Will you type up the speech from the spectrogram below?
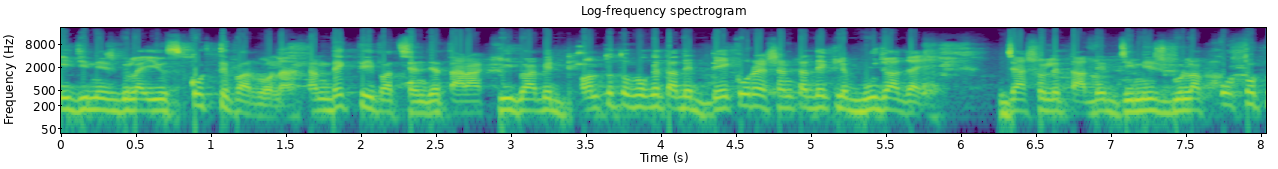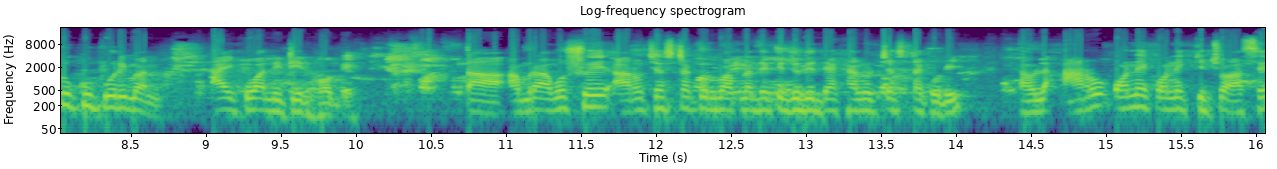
এই জিনিসগুলা ইউজ করতে পারব না। কারণ দেখতেই পাচ্ছেন যে তারা কীভাবে অন্তত পক্ষে তাদের ডেকোরেশনটা দেখলে বোঝা যায় যে আসলে তাদের জিনিসগুলা কতটুকু পরিমাণ হাই কোয়ালিটির হবে। তা আমরা অবশ্যই আরও চেষ্টা করব আপনাদেরকে যদি দেখানোর চেষ্টা করি, তাহলে আরও অনেক অনেক কিছু আছে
